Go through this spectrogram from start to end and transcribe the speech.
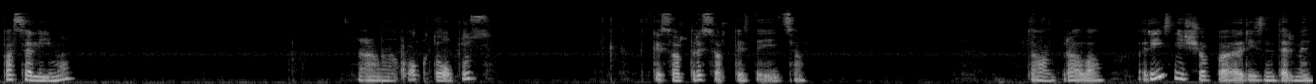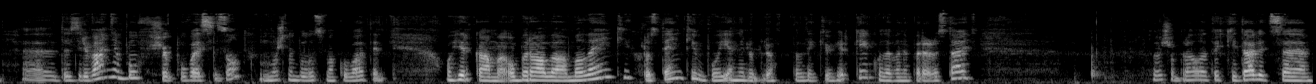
пасалімо, е, октопус. Такий сорт, три сорти, здається. Так, брала різні, щоб е, різний термін е, дозрівання був, щоб увесь сезон можна було смакувати огірками. Обирала маленькі, хрустенькі, бо я не люблю великі огірки, коли вони переростають. Тож обрала такі. Далі це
